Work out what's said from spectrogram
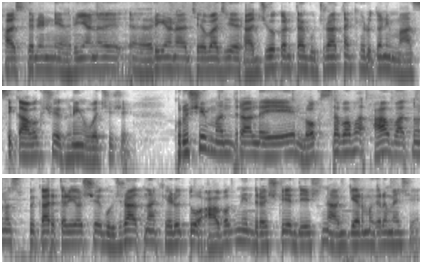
ખાસ કરીને હરિયાણા હરિયાણા જેવા જે રાજ્યો કરતાં ગુજરાતના ખેડૂતોની માસિક આવક છે ઘણી ઓછી છે. કૃષિ મંત્રાલયે લોકસભામાં આ વાતોનો સ્વીકાર કર્યો છે. ગુજરાતના ખેડૂતો આવકની દ્રષ્ટિએ દેશના અગિયારમાં ક્રમે છે.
